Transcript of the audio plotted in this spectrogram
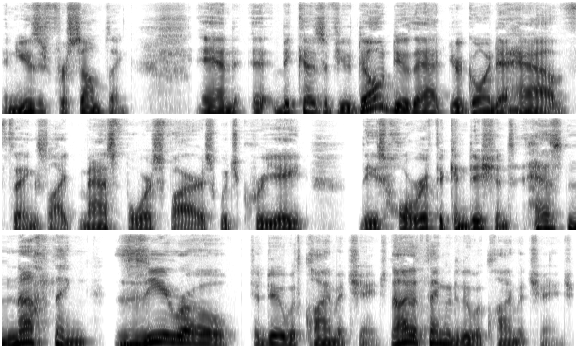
and use it for something. And uh, because if you don't do that, you're going to have things like mass forest fires, which create these horrific conditions. It has nothing, zero to do with climate change, not a thing to do with climate change.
